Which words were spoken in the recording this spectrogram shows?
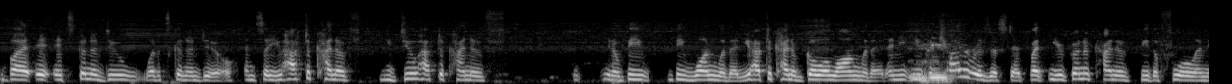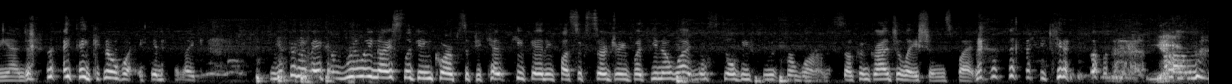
but it, it's going to do what it's going to do. And so you have to kind of you do have to kind of you know be be one with it you have to kind of go along with it and you, you can Mhm. try to resist it but you're going to kind of be the fool in the end i think in a way you know, like you're going to make a really nice looking corpse if you keep, keep getting plastic surgery but you know what you'll still be food for worms so congratulations but you know, Yeah. um,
